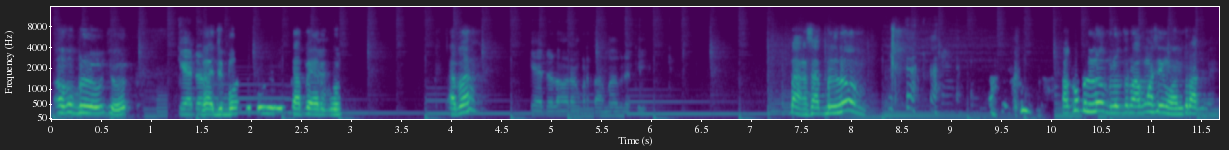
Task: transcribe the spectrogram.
aku belum cuk. Kayak adalah, Enggak jebol itu KPR ku. Apa? kayak adalah orang pertama berarti. Bangsat belum. aku, aku belum belum terus aku masih ngontrak nih.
